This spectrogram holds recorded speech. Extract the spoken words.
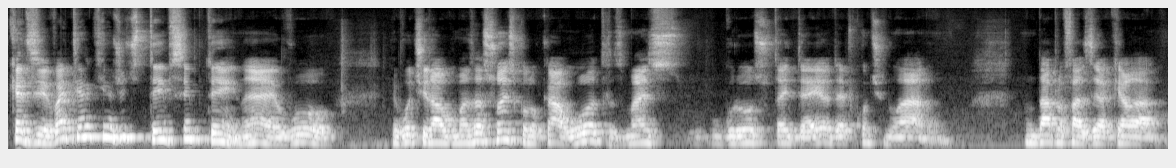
Quer dizer, vai ter aqui, a gente tem, sempre tem, né? Eu vou, eu vou tirar algumas ações, colocar outras, mas o grosso da ideia deve continuar. Não, não dá para fazer aquela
